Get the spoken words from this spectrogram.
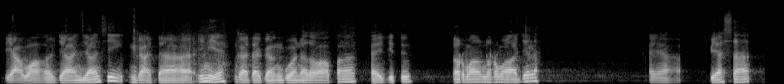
di awal jalan-jalan sih nggak ada ini ya, nggak ada gangguan atau apa kayak gitu, normal-normal aja lah, kayak biasa.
